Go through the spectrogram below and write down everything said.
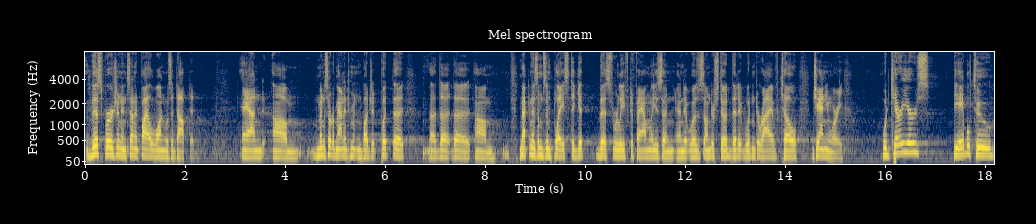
this version in Senate File 1 was adopted. And um, Minnesota Management and Budget put the, uh, the, the um, mechanisms in place to get this relief to families, and, and it was understood that it wouldn't arrive till January. Would carriers be able to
